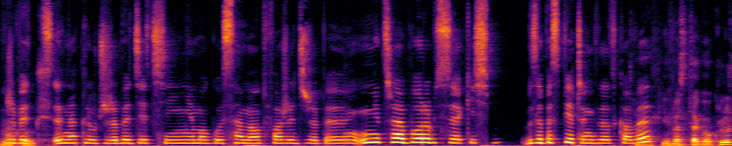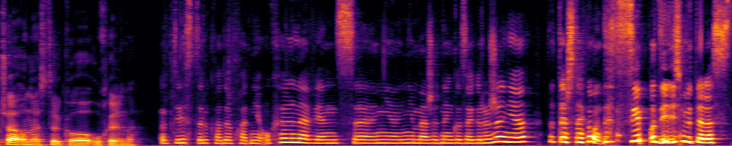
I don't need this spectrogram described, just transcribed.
Na żeby, klucz. na klucz, żeby dzieci nie mogły same otworzyć, żeby nie trzeba było robić jakichś zabezpieczeń dodatkowych. Tak. I bez tego klucza ono jest tylko uchylne. To jest tylko dokładnie uchylne, więc e, nie, nie ma żadnego zagrożenia. No też taką decyzję podjęliśmy teraz,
